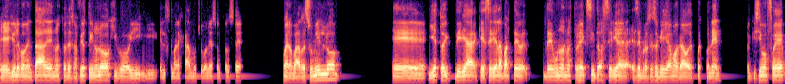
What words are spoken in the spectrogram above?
eh, yo le comentaba de nuestros desafíos tecnológicos y, él se manejaba mucho con eso. Entonces, bueno, para resumirlo, eh, y esto diría que sería la parte de uno de nuestros éxitos, sería ese proceso que llevamos a cabo después con él. Lo que hicimos fue,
